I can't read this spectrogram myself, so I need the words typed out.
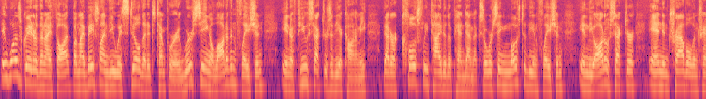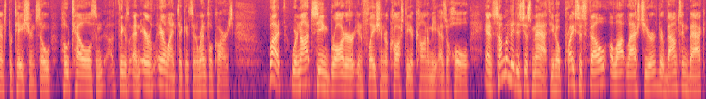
It was greater than I thought, but my baseline view is still that it's temporary. We're seeing a lot of inflation in a few sectors of the economy that are closely tied to the pandemic. So we're seeing most of the inflation in the auto sector and in travel and transportation, so hotels and uh, things and air, airline tickets and rental cars. But we're not seeing broader inflation across the economy as a whole. And some of it is just math. You know, prices fell a lot last year, they're bouncing back,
